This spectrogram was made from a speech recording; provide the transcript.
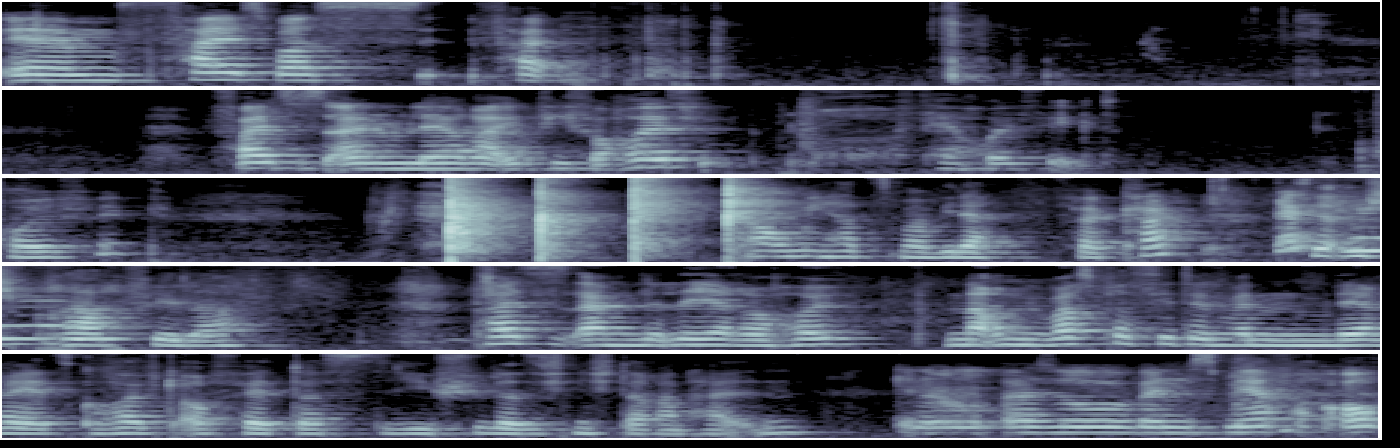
ähm, falls was. Fall, falls es einem Lehrer irgendwie verhäufigt. Oh, verhäufigt. Häufig? Naomi hat es mal wieder verkackt. Sie hat einen Sprachfehler. Falls es einem Lehrer häufig. Naomi, was passiert denn, wenn einem Lehrer jetzt gehäuft auffällt, dass die Schüler sich nicht daran halten? Genau, also wenn es mehrfach auf.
